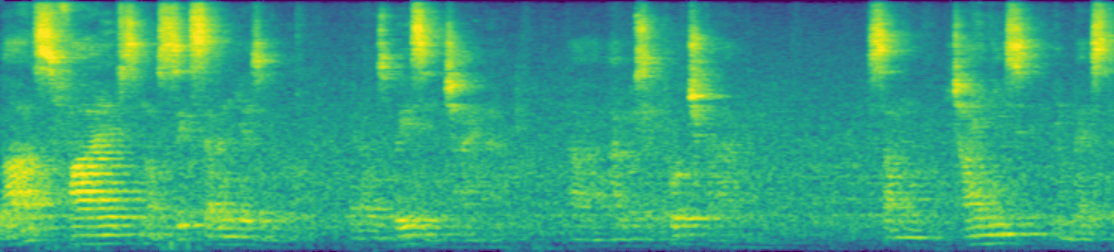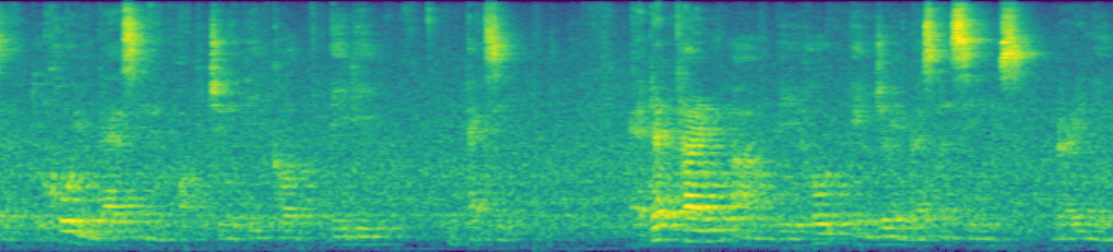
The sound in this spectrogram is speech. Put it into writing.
last five, no, six, seven years ago, when I was based in China, uh, I was approached by some Chinese investor to co-invest in an opportunity called Didi Taxi. At that time, um, the whole angel investment scene is very new,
